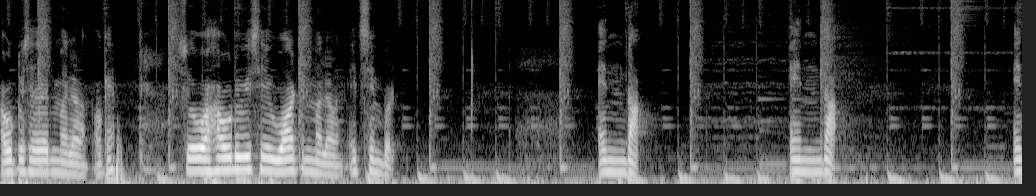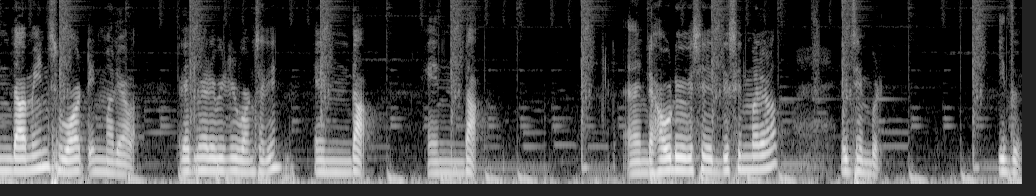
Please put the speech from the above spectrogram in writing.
How to say that in malayalam okay? So how do we say what in malayalam? It's simple. Enda. Enda. Enda means what in malayalam? Let me repeat it once again. Enda. Enda. And how do we say this in malayalam? It's simple. Idu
